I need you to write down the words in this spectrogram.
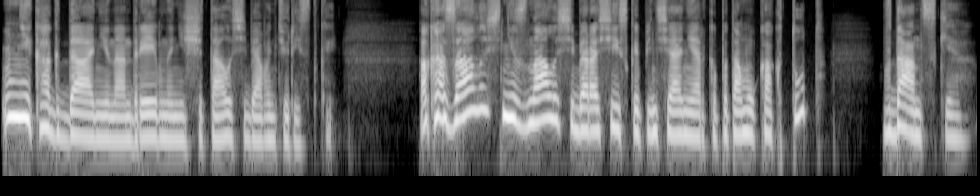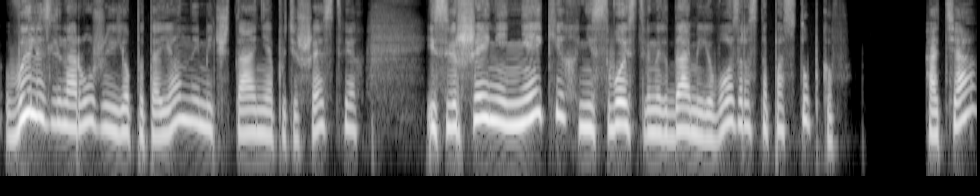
Никогда Нина Андреевна не считала себя авантюристкой. Оказалось, не знала себя российская пенсионерка, потому как тут — в Данске вылезли наружу ее потаенные мечтания о путешествиях и свершении неких несвойственных даме ее возраста поступков. Хотя,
